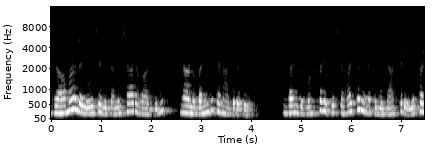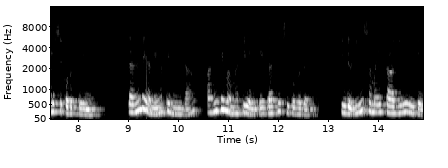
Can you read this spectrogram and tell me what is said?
ಡ್ರಾಮಾದ ಯೋಜನೆಗನುಸಾರವಾಗಿ ನಾನು ಬಂಧಿತನಾಗಿರುವೆ. ಬಂದು ಮಕ್ಕಳಿಗೆ ಸಹಜ ನೆನಪಿನ ಯಾತ್ರೆಯನ್ನು ಕಲಿಸಿಕೊಡುತ್ತೇನೆ. ತಂದೆಯ ನೆನಪಿನಿಂದ ಅಂತಿಮ ಮತಿಯಂತೆ ಗತಿ ಸಿಗುವುದು. ಇದು ಈ ಸಮಯಕ್ಕಾಗಿಯೇ ಇದೆ.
